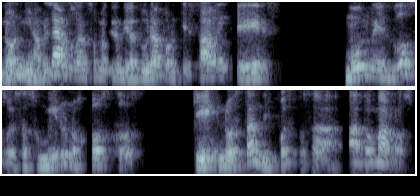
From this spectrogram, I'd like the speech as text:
¿no? Ni hablar lanza una candidatura porque saben que es muy riesgoso, es asumir unos costos que no están dispuestos a, a tomarlos.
